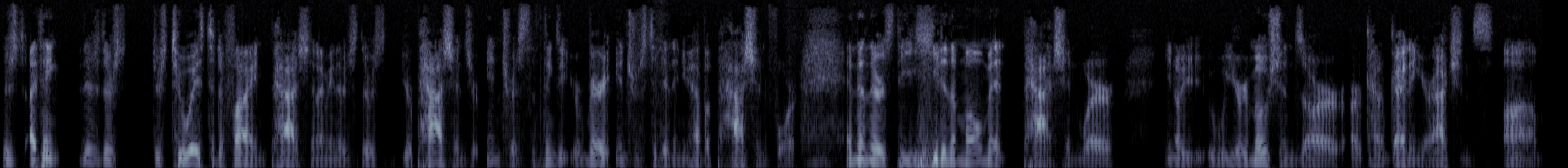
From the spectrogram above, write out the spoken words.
there's I think there's there's there's two ways to define passion. I mean, there's there's your passions, your interests, the things that you're very interested in and you have a passion for, and then there's the heat of the moment passion where you know you, your emotions are are kind of guiding your actions um,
